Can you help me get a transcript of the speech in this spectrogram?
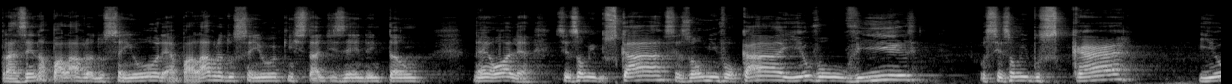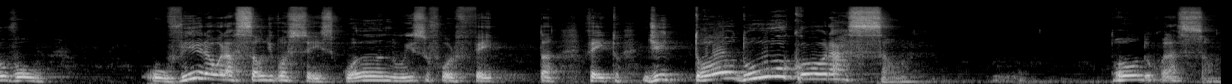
trazendo a palavra do Senhor, é a palavra do Senhor que está dizendo então, né, olha, vocês vão me buscar, vocês vão me invocar e eu vou ouvir, vocês vão me buscar e eu vou ouvir a oração de vocês quando isso for feita, feito de todo o coração. Todo o coração.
